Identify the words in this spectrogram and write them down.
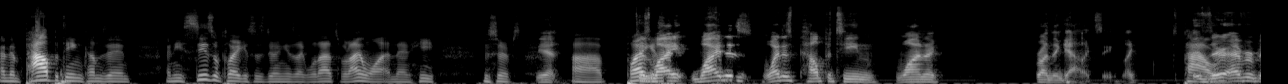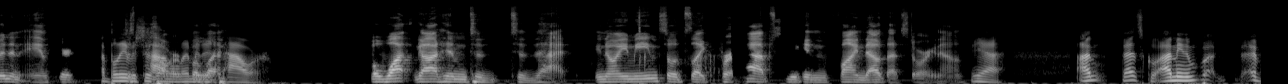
and then Palpatine comes in and he sees what Plagueis is doing. He's like, "Well, that's what I want," and then he usurps yeah. uh, Plagueis. why? Why does why does Palpatine want to run the galaxy? Like, Power. has there ever been an answer? I believe just it's just power, but unlimited like- power. But what got him to to that? You know what I mean? So it's like perhaps we can find out that story now. Yeah, I'm. That's cool. I mean, if,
